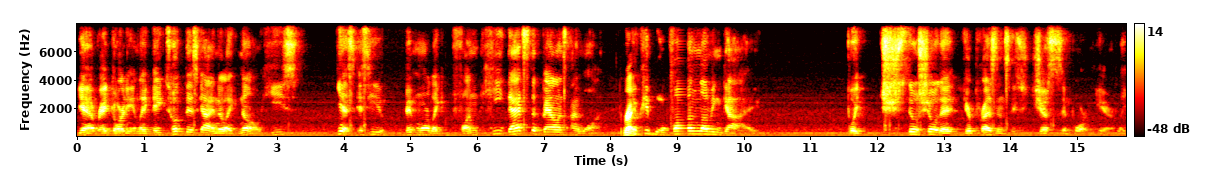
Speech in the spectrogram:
yeah, Red Guardian. Like they took this guy and they're like, no, he's yes, is he a bit more like fun? He that's the balance I want. Right. You could be a fun loving guy, but still show that your presence is just as important here. Like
